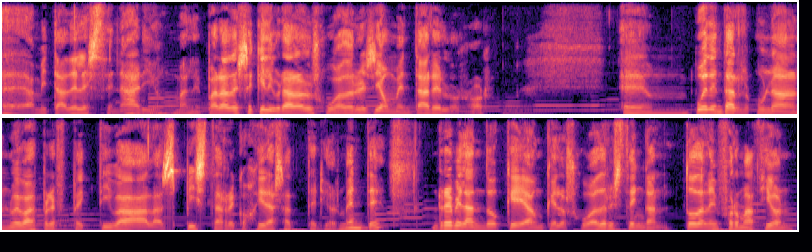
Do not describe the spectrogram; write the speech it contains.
eh, a mitad del escenario, ¿vale? Para desequilibrar a los jugadores y aumentar el horror. Em, pueden dar una nueva perspectiva a las pistas recogidas anteriormente, revelando que aunque los jugadores tengan toda la información,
